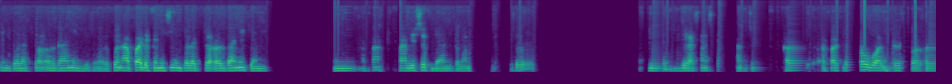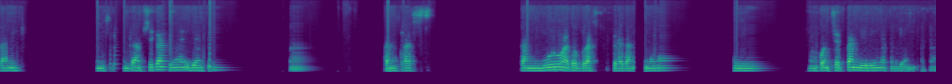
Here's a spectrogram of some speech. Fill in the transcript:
intelektual organik gitu. Walaupun apa definisi intelektual organik yang, yang apa Pak Yusuf dan teman itu dijelaskan kalau apa kita tahu intelektual organik Gramsci kan punya identik kan buruh atau kelas gerakan dengan mengkonsepkan dirinya kemudian apa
